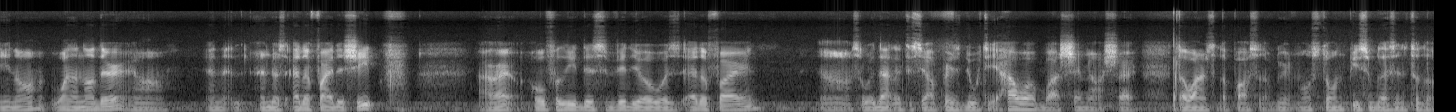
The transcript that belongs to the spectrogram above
you know one another uh, and and just edify the sheep all right hopefully this video was edifying uh, so with that, let us say our praise due to Yahweh, Bashem Yahshai, the honors to the apostle of Great Millstone, peace and blessings to the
